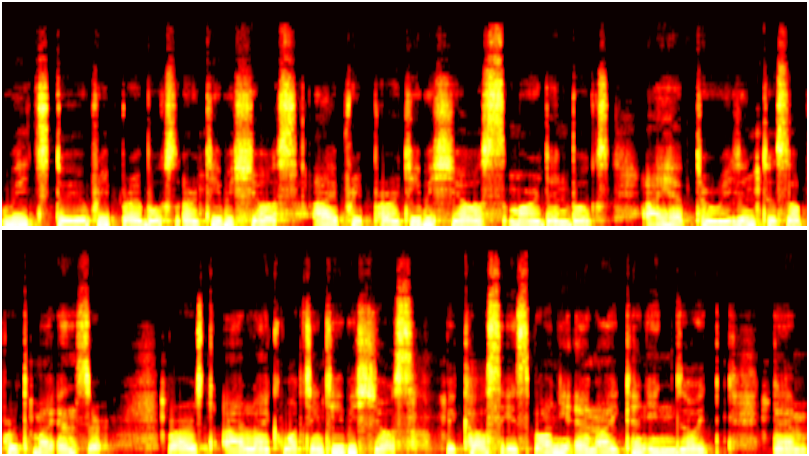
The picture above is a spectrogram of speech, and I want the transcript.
Which do you prefer, books or TV shows? I prefer TV shows more than books. I have two reasons to support my answer. First, I like watching TV shows because it's funny and I can enjoy them.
